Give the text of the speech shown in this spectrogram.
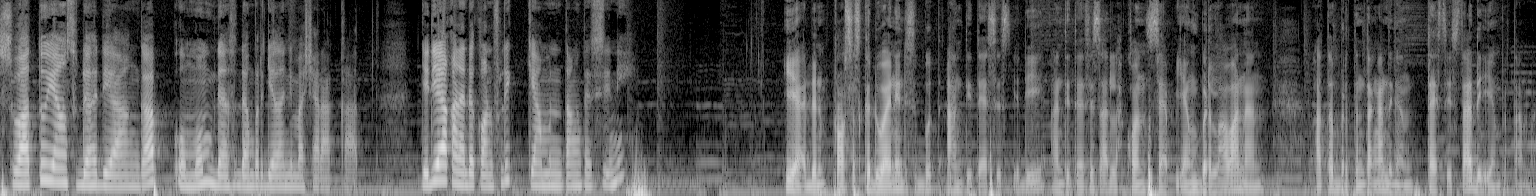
suatu yang sudah dianggap umum dan sedang berjalan di masyarakat. Jadi akan ada konflik yang menentang tesis ini? Iya, dan proses kedua ini disebut antitesis. Jadi antitesis adalah konsep yang berlawanan atau bertentangan dengan tesis tadi yang pertama.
